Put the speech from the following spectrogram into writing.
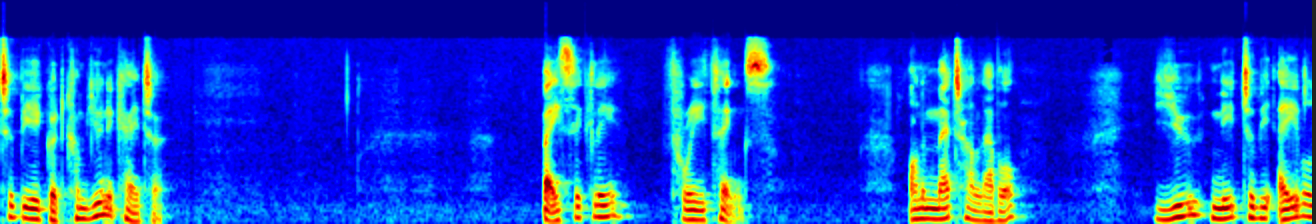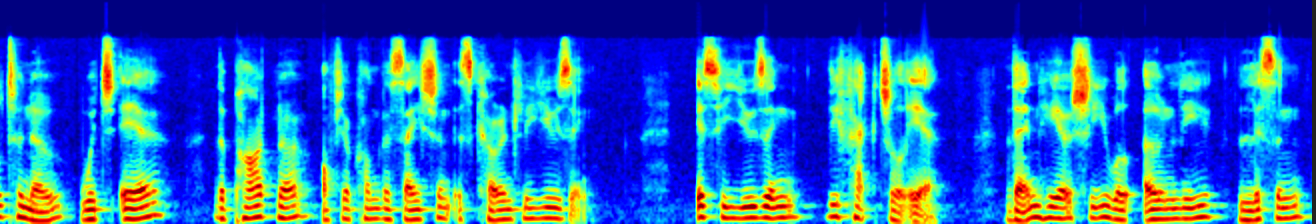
to be a good communicator? Basically, three things. On a meta level, you need to be able to know which ear the partner of your conversation is currently using. Is he using the factual ear? Then he or she will only listen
